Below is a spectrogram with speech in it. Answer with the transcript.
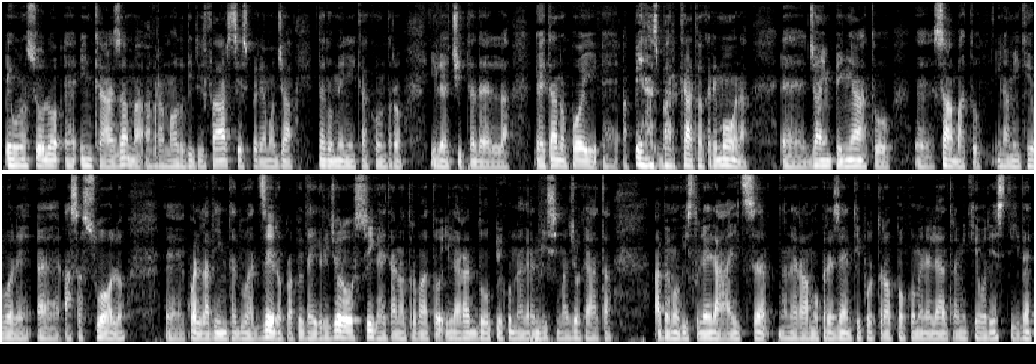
e uno solo eh, in casa, ma avrà modo di rifarsi e speriamo già da domenica contro il Cittadella. Gaetano poi eh, appena sbarcato a Cremona, eh, già impegnato eh, sabato in amichevole eh, a Sassuolo, eh, quella vinta 2-0 proprio dai grigiorossi. Gaetano ha trovato il raddoppio con una grandissima giocata. Abbiamo visto gli highlights, non eravamo presenti purtroppo come nelle altre amichevoli estive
